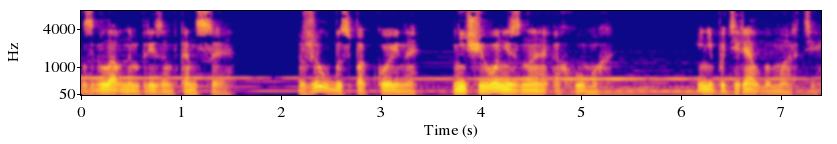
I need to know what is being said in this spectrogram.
с главным призом в конце. Жил бы спокойно, ничего не зная о хумах. И не потерял бы Марти.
